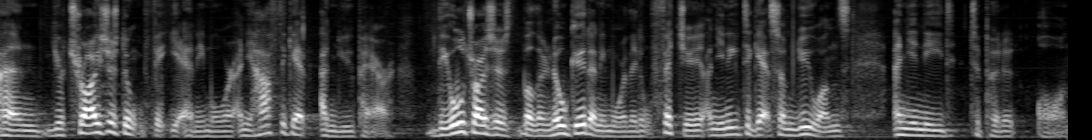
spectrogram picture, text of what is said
and your trousers don't fit you anymore, and you have to get a new pair. The old trousers, well, they're no good anymore, they don't fit you, and you need to get some new ones, and you need to put it on.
